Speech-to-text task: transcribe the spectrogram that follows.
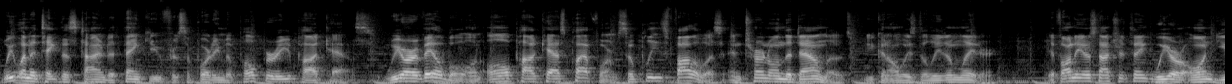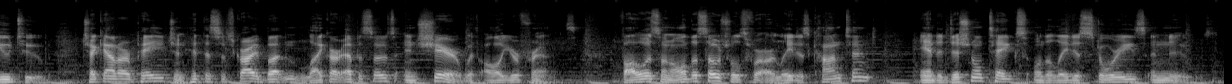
We want to take this time to thank you for supporting the Pulpery podcast. We are available on all podcast platforms, so please follow us and turn on the downloads. You can always delete them later. If audio is not your thing, we are on YouTube. Check out our page and hit the subscribe button, like our episodes, and share with all your friends. Follow us on all the socials for our latest content, and additional takes on the latest stories and news.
